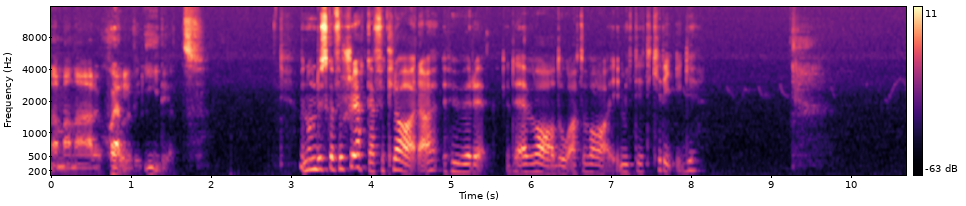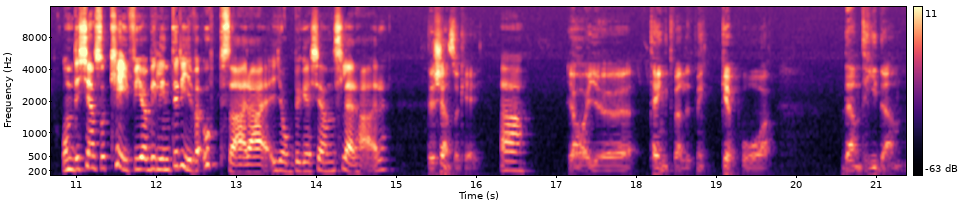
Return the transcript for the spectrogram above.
när man är själv i det. Men om du ska försöka förklara hur det var då att vara mitt i ett krig. Om det känns okej, för jag vill inte riva upp så här äh, jobbiga känslor här. Det känns okej. Ja, Jag har ju tänkt väldigt mycket på den tiden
